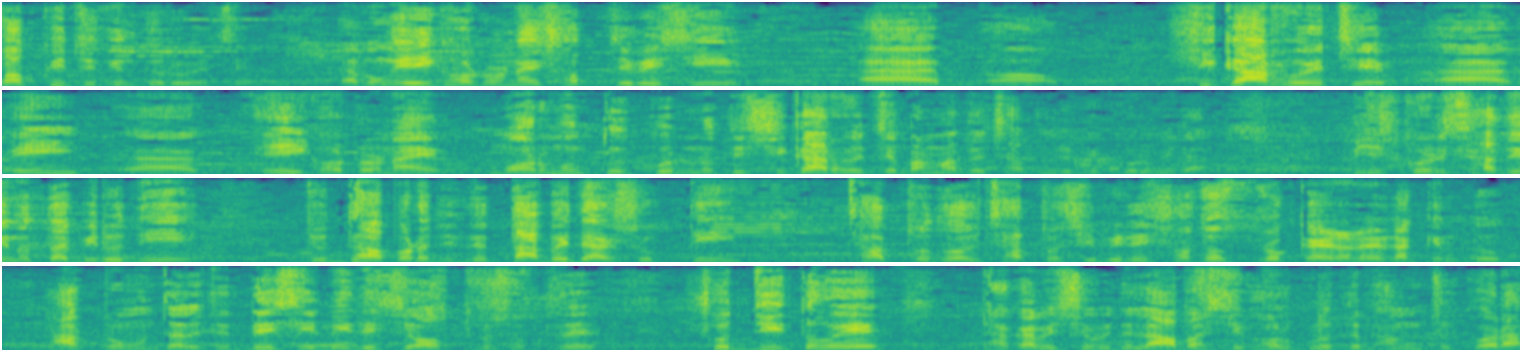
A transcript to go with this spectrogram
সব কিছু কিন্তু রয়েছে। এবং এই ঘটনায় সবচেয়ে বেশি শিকার হয়েছে এই এই ঘটনায় মর্মন্তুদ পরিণতির শিকার হয়েছে বাংলাদেশ ছাত্রলীগের কর্মীরা। বিশেষ করে স্বাধীনতা বিরোধী, যুদ্ধাপরাধীদের তাবেদার শক্তি, ছাত্রদল, ছাত্র শিবিরের সশস্ত্র ক্যাডারেরা কিন্তু আক্রমণ চালিয়েছে। দেশি বিদেশি অস্ত্রশস্ত্রে সজ্জিত হয়ে ঢাকা বিশ্ববিদ্যালয়ের আবাসিক হলগুলোতে ভাঙচুর করা,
